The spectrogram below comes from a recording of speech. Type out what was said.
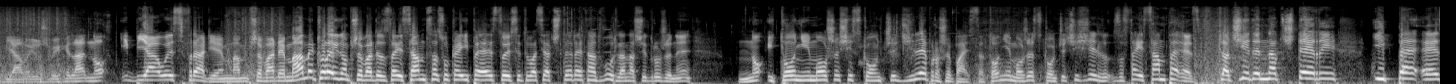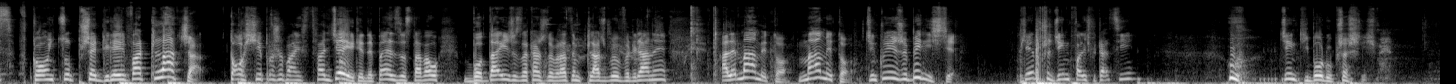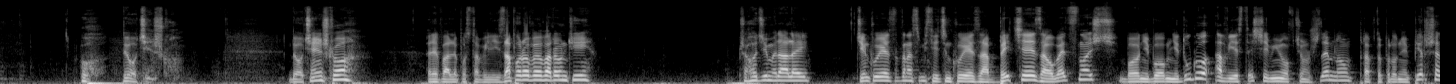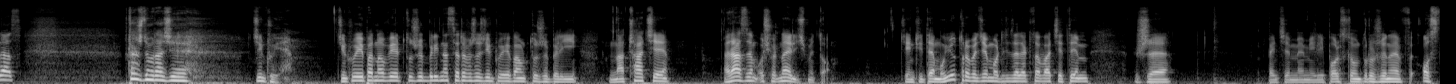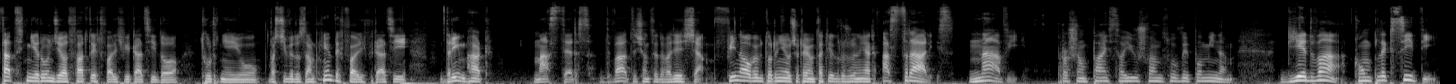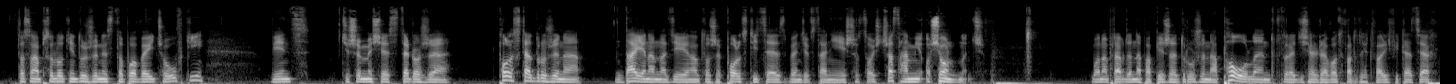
Biały już wychyla, no i biały z fragiem, mamy przewagę, mamy kolejną przewagę, zostaje sam Sasuke i PS, to jest sytuacja 4 na 2 dla naszej drużyny. No i to nie może się skończyć źle, proszę państwa, to nie może skończyć się źle, zostaje sam PS. Klacz 1 na 4 i PS w końcu przegrywa klacza. To się, proszę państwa, dzieje, kiedy PS zostawał, bodajże za każdym razem klacz był wygrany, ale mamy to, mamy to. Dziękuję, że byliście. Pierwszy dzień kwalifikacji. Uff, dzięki Bogu przeszliśmy. Uff, było ciężko. Było ciężko. Rywale postawili zaporowe warunki. Przechodzimy dalej. Dziękuję za transmisję, dziękuję za bycie, za obecność, bo nie było mnie długo, a wy jesteście mimo wciąż ze mną, prawdopodobnie pierwszy raz. W każdym razie, dziękuję. Dziękuję panowie, którzy byli na serwerze, dziękuję wam, którzy byli na czacie. Razem osiągnęliśmy to. Dzięki temu jutro będziemy mogli delektować się tym, że będziemy mieli polską drużynę w ostatniej rundzie otwartych kwalifikacji do turnieju, właściwie do zamkniętych kwalifikacji DreamHack Masters 2020. W finałowym turnieju czekają takie drużyny jak Astralis, Navi. Proszę Państwa, już Wam tu wypominam. G2, Complex City. To są absolutnie drużyny stopowej czołówki, więc cieszymy się z tego, że polska drużyna daje nam nadzieję na to, że polski CS będzie w stanie jeszcze coś czasami osiągnąć. Bo naprawdę na papierze drużyna Poland, która dzisiaj gra w otwartych kwalifikacjach,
